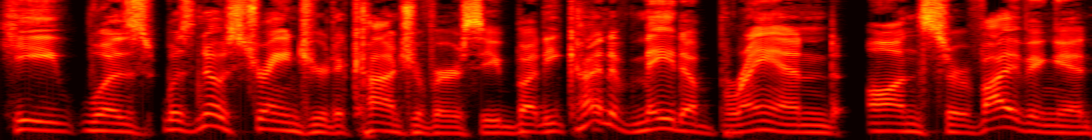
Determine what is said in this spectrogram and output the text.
he was was no stranger to controversy, but he kind of made a brand on surviving it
